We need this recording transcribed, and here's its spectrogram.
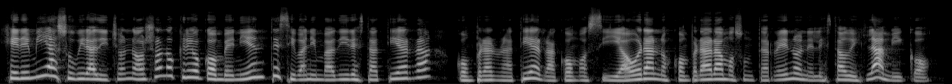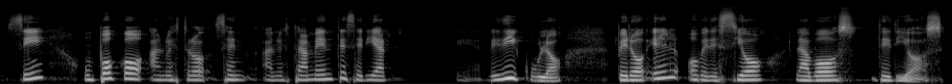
Jeremías hubiera dicho, no, yo no creo conveniente si van a invadir esta tierra, comprar una tierra, como si ahora nos compráramos un terreno en el Estado Islámico, ¿sí? Un poco a, a nuestra mente sería eh, ridículo pero él obedeció la voz de Dios.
